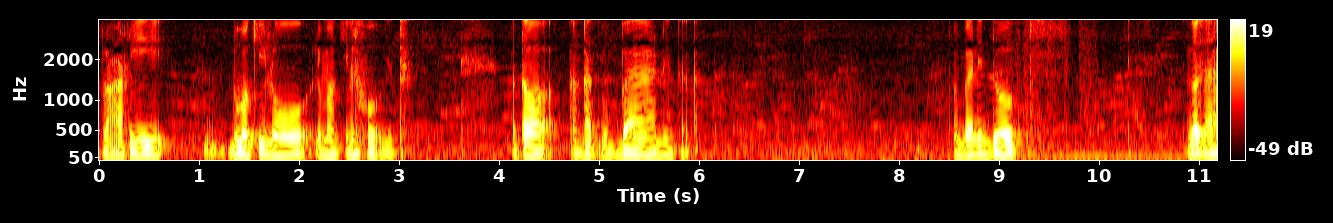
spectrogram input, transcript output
Lari 2 kilo, 5 kilo gitu. Atau angkat beban gitu. Beban hidup. Nggak usah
